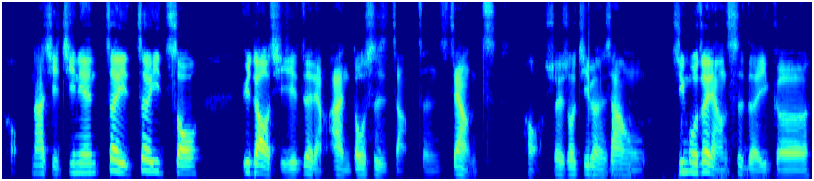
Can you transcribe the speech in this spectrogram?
好，那其实今天这这一周遇到其实这两案都是长成这样子，好，所以说基本上。经过这两次的一个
